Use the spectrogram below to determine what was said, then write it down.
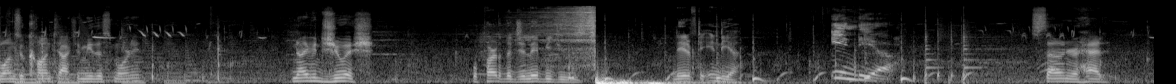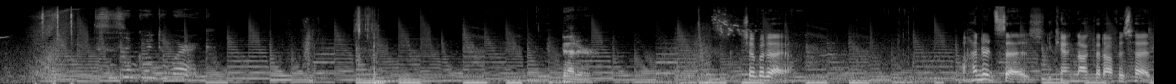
ones who contacted me this morning. Not even Jewish. We're part of the Jalebi Jews, native to India. India. It's that on your head. This isn't going to work. Better. Jebediah. A hundred says you can't knock that off his head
